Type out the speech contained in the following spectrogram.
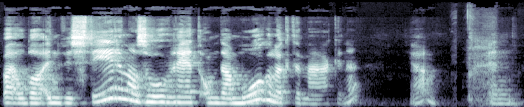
wel wat investeren als overheid om dat mogelijk te maken. Hè. Ja. En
